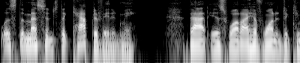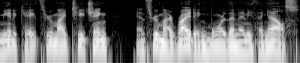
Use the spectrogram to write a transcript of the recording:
was the message that captivated me. That is what I have wanted to communicate through my teaching and through my writing more than anything else.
